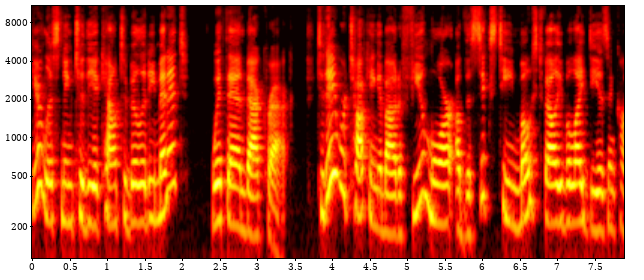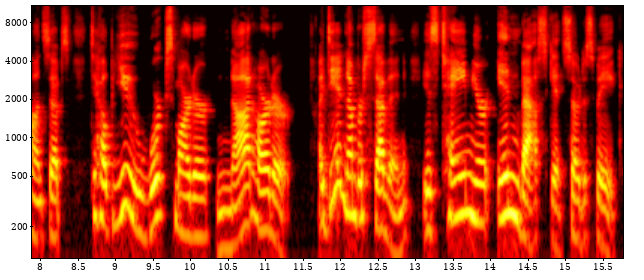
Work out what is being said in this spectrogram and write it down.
You're listening to the Accountability Minute with Anne Bachrach. Today we're talking about a few more of the 16 most valuable ideas and concepts to help you work smarter, not harder. Idea number seven is tame your in basket, so to speak.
